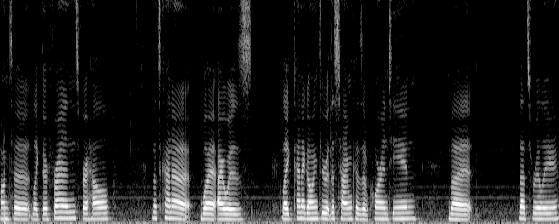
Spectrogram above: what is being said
onto like their friends for help. And that's kind of what I was like kind of going through at this time because of quarantine. But that's really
